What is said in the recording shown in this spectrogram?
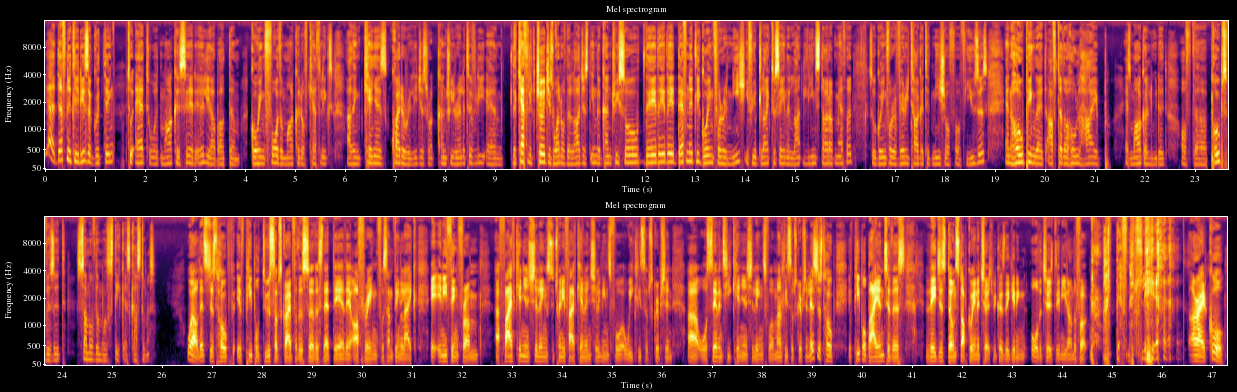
Yeah, definitely, it is a good thing. To add to what Marcus said earlier about them going for the market of Catholics, I think Kenya is quite a religious country relatively, and the Catholic Church is one of the largest in the country. So they they they're definitely going for a niche, if you'd like to say, in the lean startup method. So going for a very targeted niche of, of users, and hoping that after the whole hype, as Mark alluded, of the Pope's visit, some of them will stick as customers. Well, let's just hope if people do subscribe for the service that they're they're offering for something like anything from uh, five Kenyan shillings to 25 Kenyan shillings for a weekly subscription, uh, or 70 Kenyan shillings for a monthly subscription. Let's just hope if people buy into this, they just don't stop going to church because they're getting all the church they need on the phone. Definitely. all right, cool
